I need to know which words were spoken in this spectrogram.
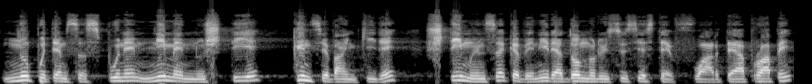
Nu putem să spunem, nimeni nu știe când se va închide, Știm însă că venirea Domnului Isus este foarte aproape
